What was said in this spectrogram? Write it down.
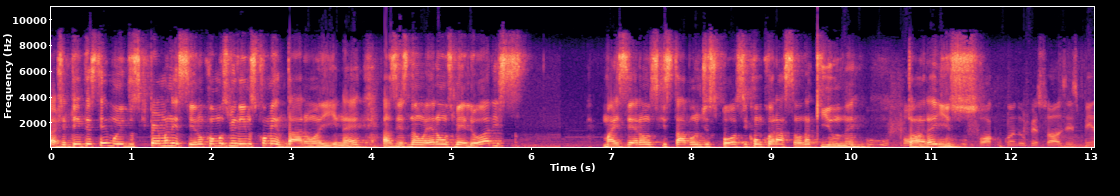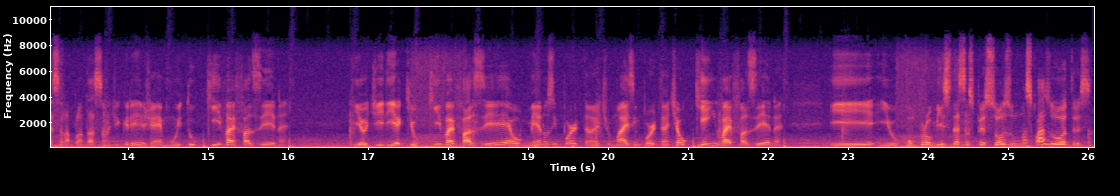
a gente tem testemunho dos que permaneceram, como os meninos comentaram aí, né? Às vezes não eram os melhores, mas eram os que estavam dispostos e com o coração naquilo, né? O, o foco, então era isso. O foco, quando o pessoal às vezes pensa na plantação de igreja, é muito o que vai fazer, né? E eu diria que o que vai fazer é o menos importante. O mais importante é o quem vai fazer, né? E, e o compromisso dessas pessoas umas com as outras.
